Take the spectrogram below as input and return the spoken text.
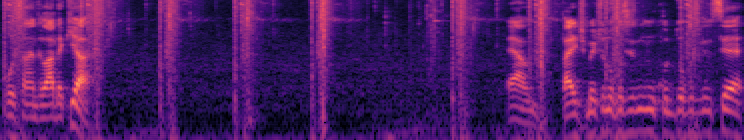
posicionar de lado aqui, ó. É, aparentemente eu não, consigo, não tô conseguindo ser,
